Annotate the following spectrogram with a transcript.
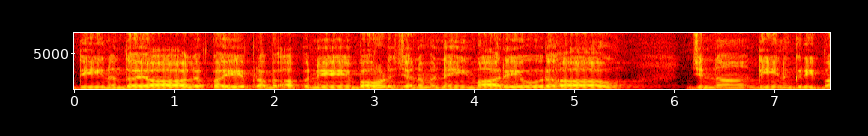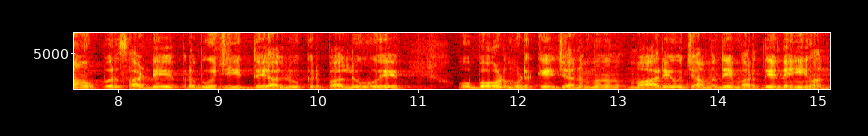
ਦੀਨ ਦਇਆਲ ਭਏ ਪ੍ਰਭ ਆਪਣੇ, ਬਹੁੜ ਜਨਮ ਨਹੀਂ ਮਾਰਿਓ ਰਹਾਉ। ਜਿਨ੍ਹਾਂ ਦੀਨ ਗਰੀਬਾਂ ਉੱਪਰ ਸਾਡੇ ਪ੍ਰਭੂ ਜੀ ਦਇਆਲੂ ਕਿਰਪਾਲੂ ਹੋਏ, ਉਹ ਬਹੁੜ ਮੁੜ ਕੇ ਜਨਮ ਮਾਰਿਓ, ਜੰਮਦੇ ਮਰਦੇ ਨਹੀਂ ਹਨ।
